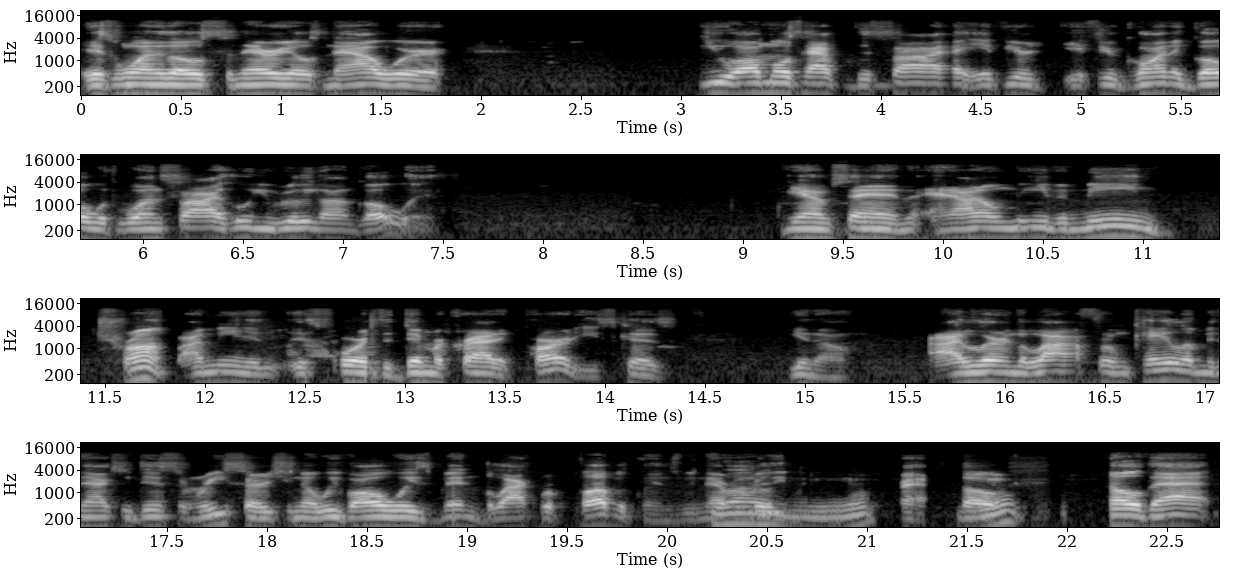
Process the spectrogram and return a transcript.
it's one of those scenarios now where you almost have to decide if you're if you're going to go with one side, who you really gonna go with. You know what I'm saying? And I don't even mean Trump. I mean as far as the Democratic parties, because you know I learned a lot from Caleb and actually did some research. You know, we've always been black Republicans. We never Right. really Mhm. so Yep. know that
